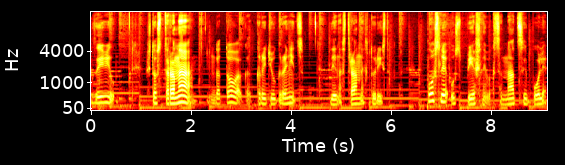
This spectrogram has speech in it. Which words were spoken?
заявил, что страна готова к открытию границ для иностранных туристов после успешной вакцинации более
